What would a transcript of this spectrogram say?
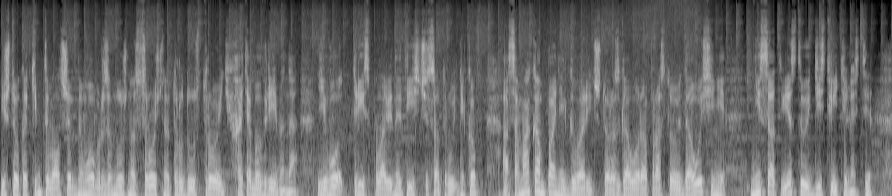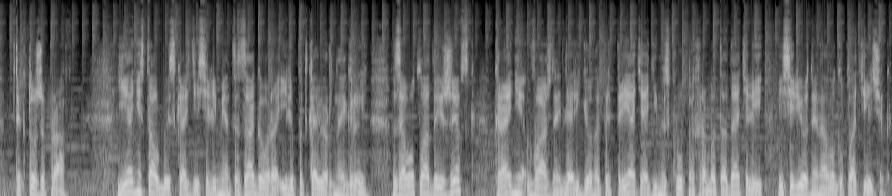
и что каким-то волшебным образом нужно срочно трудоустроить хотя бы временно его 3,5 тысячи сотрудников, а сама компания говорит, что разговоры о простое до осени не соответствуют действительности. Так кто же прав? Я не стал бы искать здесь элементы заговора или подковерной игры. Завод «Лада Ижевск» крайне важный для региона предприятие, один из крупных работодателей и серьезный налогоплательщик.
